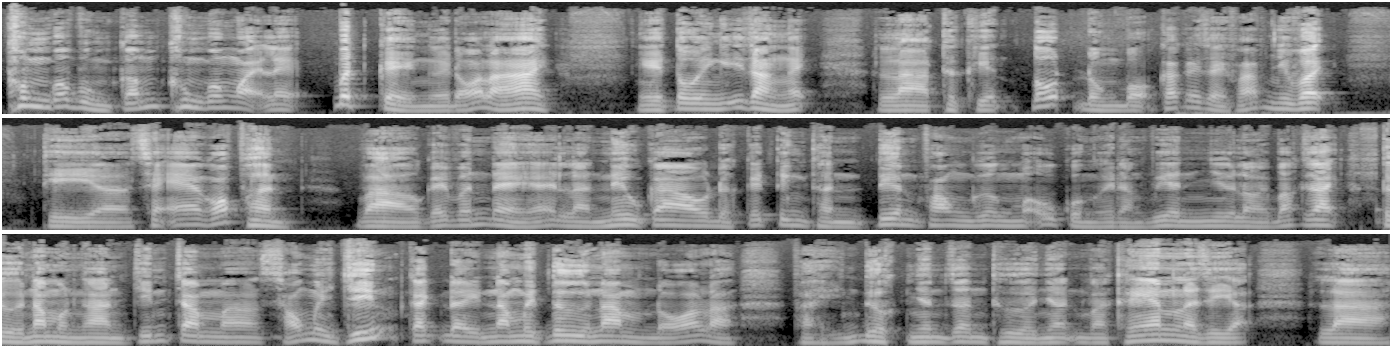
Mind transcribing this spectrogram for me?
Không có vùng cấm, không có ngoại lệ, bất kể người đó là ai thì tôi nghĩ rằng ấy là thực hiện tốt đồng bộ các cái giải pháp như vậy thì ờ, sẽ góp phần vào cái vấn đề ấy là nêu cao được cái tinh thần tiên phong gương mẫu của người đảng viên như lời bác dạy. Từ năm 1969 cách đây 54 năm đó là phải được nhân dân thừa nhận và khen là gì ạ? Là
